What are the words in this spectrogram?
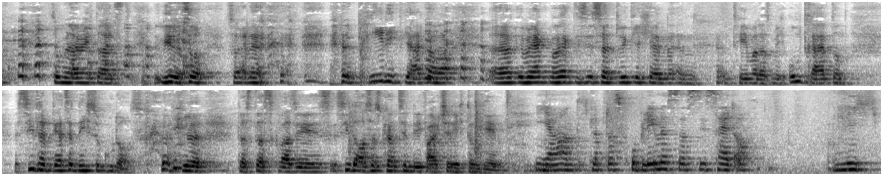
Somit habe ich da jetzt wieder so, so eine, eine Predigt gehalten, aber äh, man, merkt, man merkt, das ist halt wirklich ein, ein, ein Thema, das mich umtreibt und es sieht halt derzeit nicht so gut aus, für, dass das quasi, es sieht aus, als könnte es in die falsche Richtung gehen. Ja, und ich glaube, das Problem ist, dass sie es halt auch nicht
